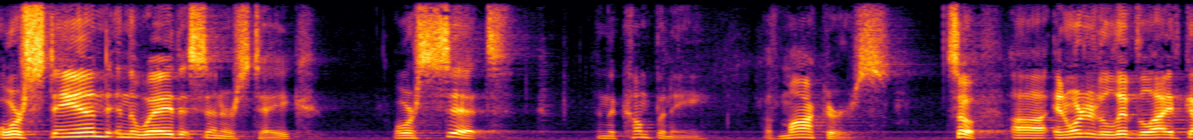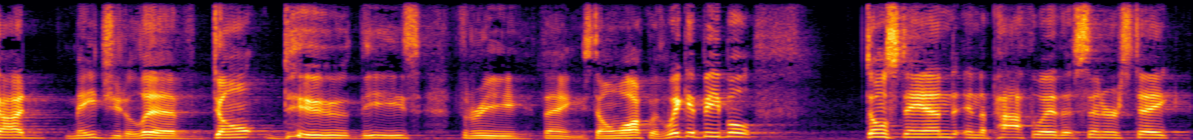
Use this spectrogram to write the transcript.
or stand in the way that sinners take or sit in the company of mockers. So, uh, in order to live the life God made you to live, don't do these three things. Don't walk with wicked people, don't stand in the pathway that sinners take,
